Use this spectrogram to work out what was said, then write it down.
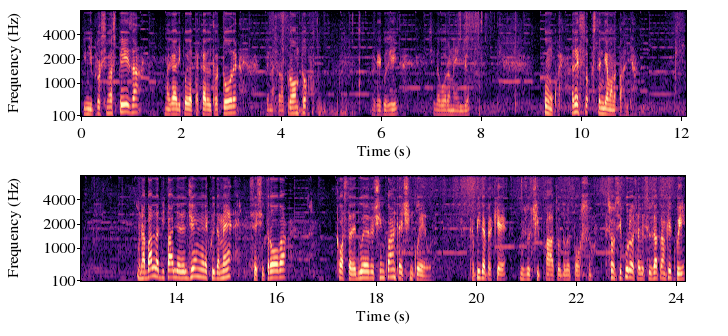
quindi prossima spesa magari poi attaccare il trattore appena sarà pronto perché così si lavora meglio. Comunque adesso stendiamo la paglia. Una balla di paglia del genere qui da me se si trova costa dai 2,50 euro ai 5 euro. Capite perché uso il cippato dove posso? Sono sicuro se avessi usato anche qui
